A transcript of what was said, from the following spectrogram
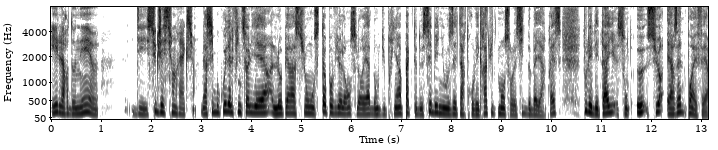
et leur donner euh, des suggestions de réaction. Merci beaucoup Delphine Solière. L'opération Stop aux violences, lauréate donc du prix Impact de CB News, est à retrouver gratuitement sur le site de Bayard Presse. Tous les détails sont eux sur rzn.fr.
